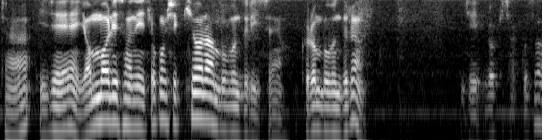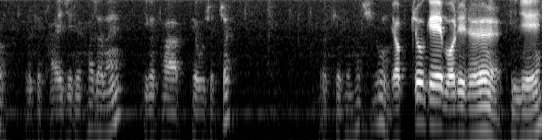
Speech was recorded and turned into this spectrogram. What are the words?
자, 이제 옆머리 선이 조금씩 튀어나온 부분들이 있어요. 그런 부분들은 이제 이렇게 잡고서 이렇게 가위질을 하잖아요. 이거 다 배우셨죠? 이렇게 해서 하시고 옆쪽에 머리를 이제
